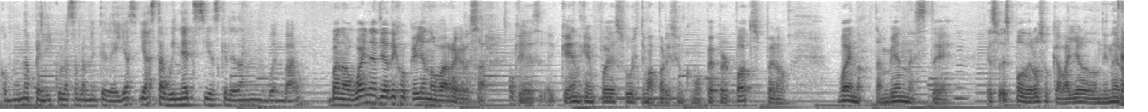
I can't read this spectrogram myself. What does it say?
como una película solamente de ellas y hasta Winnet si es que le dan un buen varo. Bueno, Wynette ya dijo que ella no va a regresar, que, que Endgame fue su última aparición como Pepper Potts, pero bueno, también este es, es poderoso caballero don dinero.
